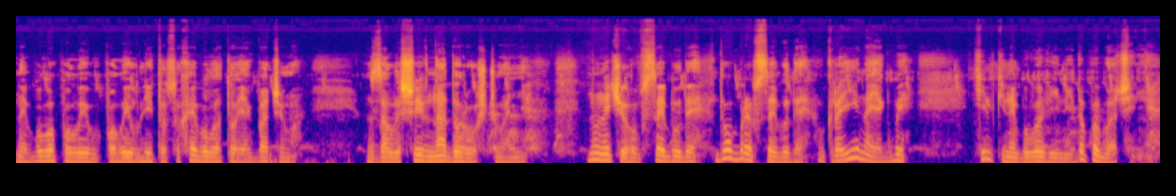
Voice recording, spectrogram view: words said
не було, полив, полив літо сухе було, то, як бачимо, залишив на дорощування. Ну нічого, все буде добре, все буде Україна, якби тільки не було війни. До побачення.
